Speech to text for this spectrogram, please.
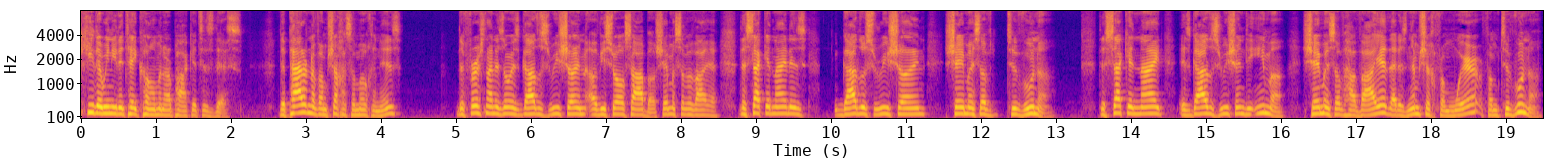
key that we need to take home in our pockets is this. The pattern of Amshachas Hamochin is the first night is always Gadlus Rishon of Yisrael Saba, Shemus of Avaya. The second night is Gadlus Rishon, Shemus of Tivuna. The second night is Gadlus Rishon De'ima, Shemus of Havaya, that is Nimshach from where? From Tivuna.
